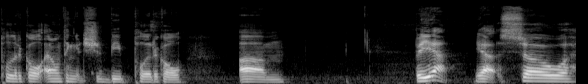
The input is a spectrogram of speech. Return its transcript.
political. I don't think it should be political. Um but yeah, yeah. So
